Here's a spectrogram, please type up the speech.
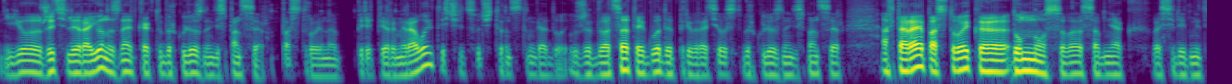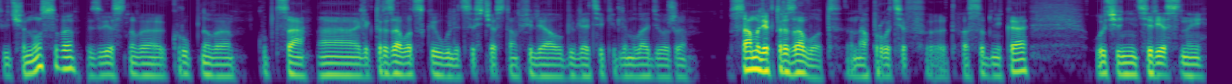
Ее жители района знают как туберкулезный диспансер. Построена перед Первой мировой в 1914 году. Уже в 20-е годы превратилась в туберкулезный диспансер. А вторая постройка — дом Носова, особняк Василия Дмитриевича Носова, известного крупного купца на Электрозаводской улице. Сейчас там филиал библиотеки для молодежи. Сам электрозавод напротив этого особняка. Очень интересный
